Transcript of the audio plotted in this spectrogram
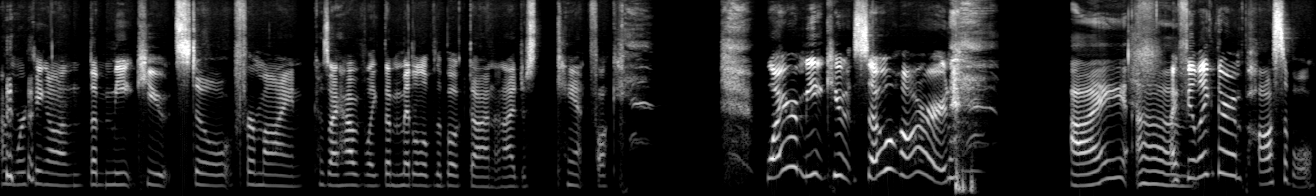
I'm working on the meet cute still for mine because I have like the middle of the book done and I just can't fucking. Why are meet cute so hard? I um I feel like they're impossible.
